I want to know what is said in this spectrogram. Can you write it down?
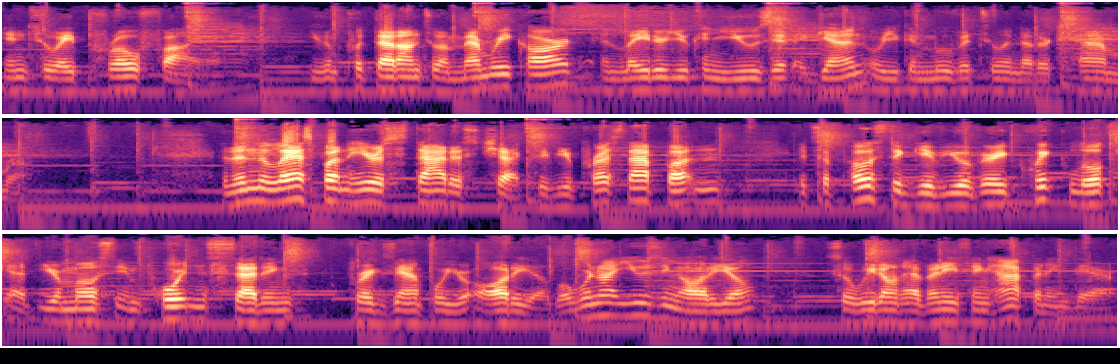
into a profile. You can put that onto a memory card and later you can use it again or you can move it to another camera. And then the last button here is status checks. If you press that button, it's supposed to give you a very quick look at your most important settings, for example, your audio. But we're not using audio, so we don't have anything happening there.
